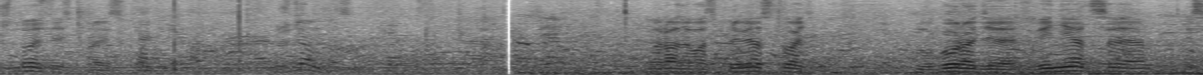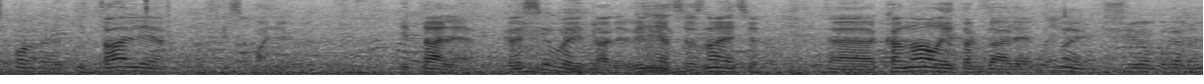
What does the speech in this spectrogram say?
что здесь происходит. Ждем вас. Мы рады вас приветствовать в городе Венеция, Испа- Италия, Испания. Италия. Красивая Италия, Венеция, знаете, э, каналы и так далее. Мы чуть-чуть вам покажем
